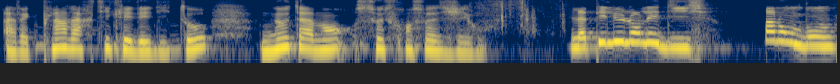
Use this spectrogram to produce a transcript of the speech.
avec plein d'articles et d'éditos, notamment ceux de Françoise Giroud. La pilule, on l'a dit. Allons bon,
